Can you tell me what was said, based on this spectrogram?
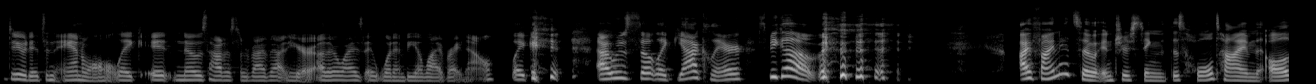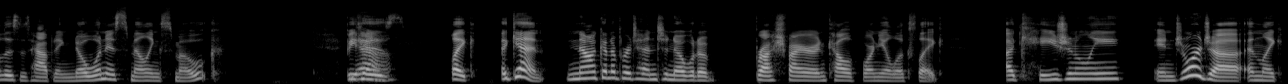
dude, it's an animal. Like it knows how to survive out here. Otherwise, it wouldn't be alive right now. Like I was so like, yeah, Clare, speak up. I find it so interesting that this whole time that all of this is happening, no one is smelling smoke. Yeah. Because, like, again, not going to pretend to know what a brush fire in California looks like. Occasionally in Georgia and like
